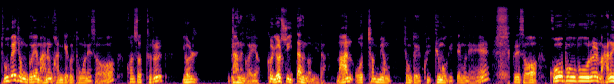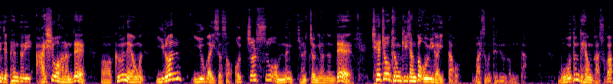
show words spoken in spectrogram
두 배 정도의 많은 관객을 동원해서 콘서트를 열다는 거예요. 그걸 열 수 있다는 겁니다. 만 오천 명 정도의 규모이기 때문에 그래서 그 부분을 많은 이제 팬들이 아쉬워하는데 어, 그 내용은 이런 이유가 있어서 어쩔 수 없는 결정이었는데 최저 경기장도 의미가 있다고 말씀을 드리는 겁니다. 모든 대형 가수가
